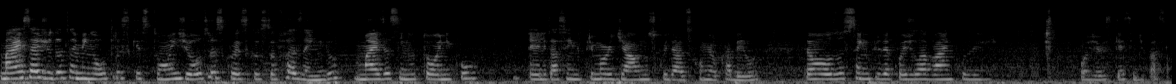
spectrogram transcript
mas ajuda também outras questões de outras coisas que eu estou fazendo. Mas assim, o tônico, ele tá sendo primordial nos cuidados com o meu cabelo. Então eu uso sempre depois de lavar, inclusive hoje eu esqueci de passar.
